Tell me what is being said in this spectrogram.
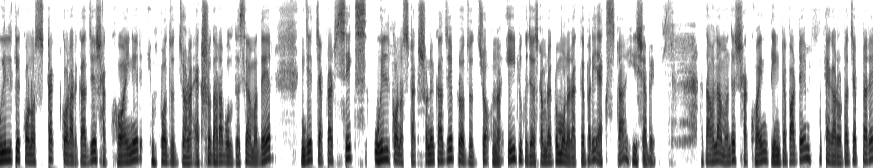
উইলকে কনস্ট্রাক্ট করার কাজে সাক্ষ্য আইনের প্রযোজ্য না একশো ধারা বলতেছে আমাদের যে চ্যাপ্টার সিক্স উইল কনস্ট্রাকশনের কাজে প্রযোজ্য না। এইটুকু জাস্ট আমরা একটু মনে রাখতে পারি এক্সট্রা হিসাবে। তাহলে আমাদের সাক্ষ্য আইন তিনটা পার্টে, এগারোটা চ্যাপ্টারে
